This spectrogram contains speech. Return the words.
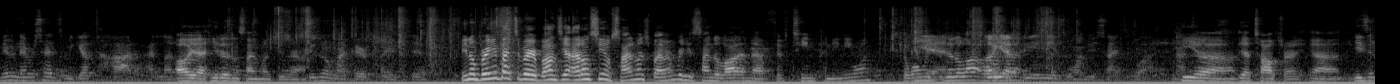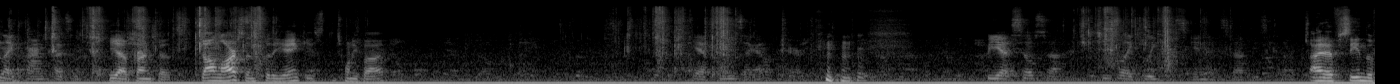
You know never signs Miguel Tejada? I love Oh him, yeah, he doesn't sign much either. He's one of my favorite players too. You know, bring it back to Barry Bonds. Yeah, I don't see him sign much, but I remember he signed a lot in that 15 Panini one. The one yeah. we did a lot. Oh What yeah, that? Panini is the one who signs a lot. not He uh yeah Topps right yeah He's in like prime cuts and stuff. yeah prime cuts. John Larson for the Yankees, the 25. Yeah, Panini's like I don't care. but yeah, Sosa, he's like leaking skin and stuff. He's kind of. I have seen the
